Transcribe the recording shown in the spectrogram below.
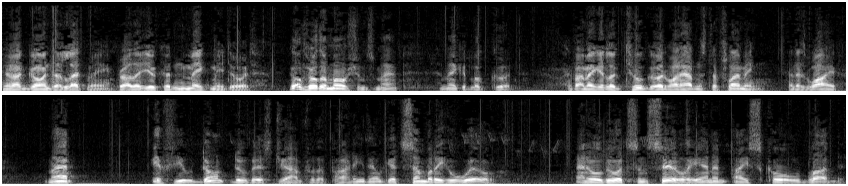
You're not going to let me. Brother, you couldn't make me do it. Go through the motions, Matt, and make it look good. If I make it look too good, what happens to Fleming and his wife? Matt, if you don't do this job for the party, they'll get somebody who will. And who'll do it sincerely and in ice cold blood.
